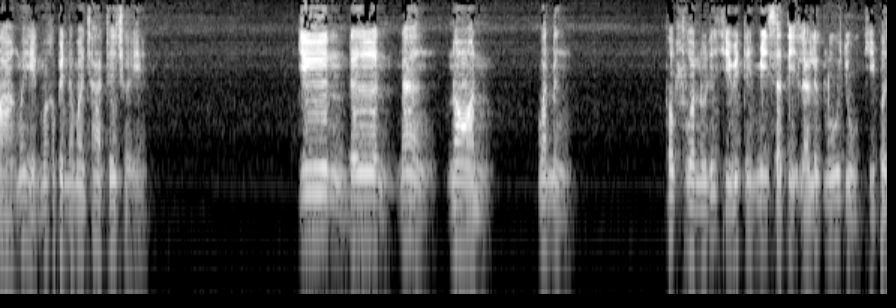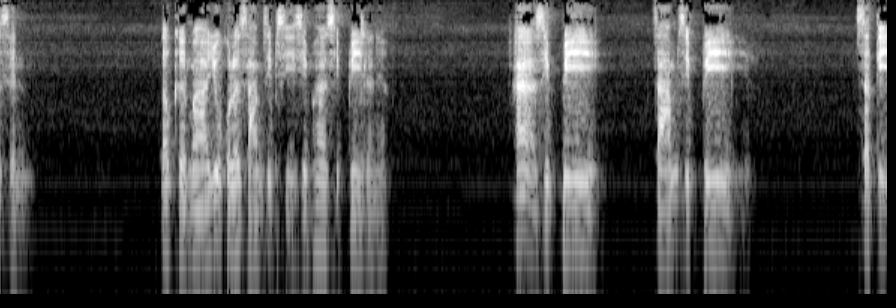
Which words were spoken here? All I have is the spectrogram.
วาง ไม่เห็นว่าเขาเป็นธรรมชาติเฉยๆยืนเดิน นั่ง นอน วันหนึ่ง ทบทวนดูที่ชีวิตนี้มีสติและลึกรู้อยู่กี่เปอร์เซ็นต์ เราเกิดมาอายุคนละสามสิบสี่สิบห้าสิบปีแล้วเนี่ยห้าสิบปีสามสิบปี สติ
